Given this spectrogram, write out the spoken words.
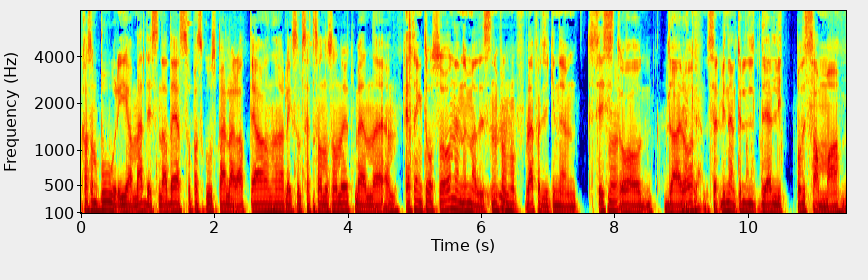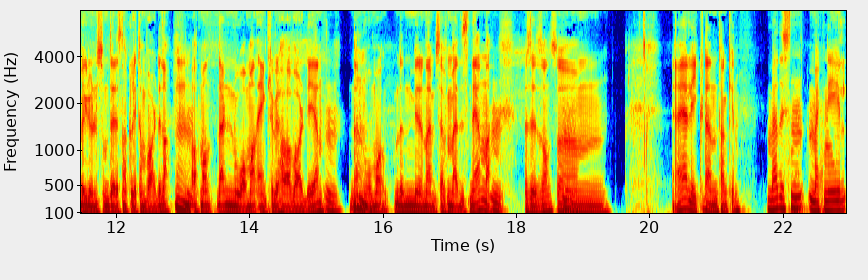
hva som bor i av Madison. Da. Det er såpass god spiller at ja, han har liksom sett sånn og sånn ut, men eh, Jeg tenkte også å nevne Madison, for han ble faktisk ikke nevnt sist. Og der også, Vi nevnte jo det litt på det samme begrunnelsen som dere snakka litt om Vardy. da, At man, Det er nå man egentlig vil ha Vardy igjen. Det er nå man, Den begynner å nærme seg for Madison igjen. da, for å si det sånn, så ja, Jeg liker den tanken. Madison, McNeil,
